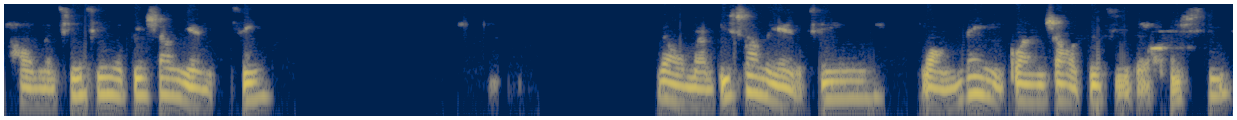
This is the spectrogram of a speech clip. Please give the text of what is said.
好，我们轻轻的闭上眼睛。让我们闭上的眼睛，往内关照自己的呼吸。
